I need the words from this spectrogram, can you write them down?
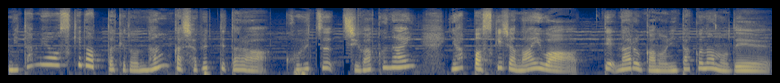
見た目は好きだったけど、なんか喋ってたら、こいつ違くない？やっぱ好きじゃないわってなるかの二択なので、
